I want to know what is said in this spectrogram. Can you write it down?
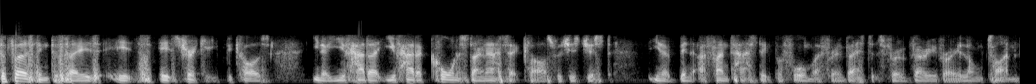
The first thing to say is it's it's tricky because you know you've had a you've had a cornerstone asset class which has just you know been a fantastic performer for investors for a very very long time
